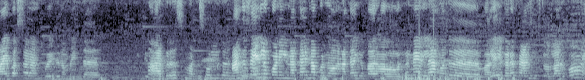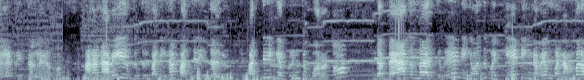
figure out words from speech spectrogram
பை பஸ் ஸ்டாண்ட் போயிட்டு நம்ம இந்த அட்ரஸ் மட்டும் சொல்லுங்க அந்த சைடுல போனீங்கன்னாக்கா என்ன பண்ணுவாங்கனாக்கா இங்க பாருங்க ஒண்ணுமே இல்லை அங்க வந்து வளையல் கடை ஃபேன்சி ஸ்டோர்லாம் இருக்கும் எலக்ட்ரிக் கடைலாம் இருக்கும். ஆனா நிறைய இருக்குதுன்னு பாத்தீங்கன்னா பத்திரி இந்த பத்திரிக்கை பிரிண்ட் போடுறதும் இந்த பேகும் தான் இருக்குது. நீங்க வந்து போய் கேட்டீங்கன்னாவே உங்க நம்பரை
